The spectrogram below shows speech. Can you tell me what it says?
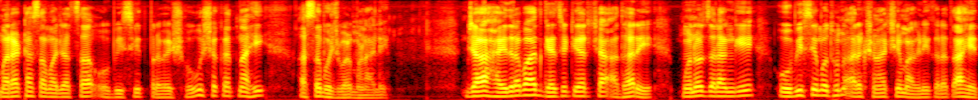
मराठा समाजाचा ओबीसीत प्रवेश होऊ शकत नाही असं भुजबळ म्हणाले. ज्या हैदराबाद गॅझेटियरच्या आधारे मनोज जरांगे ओबीसीमधून आरक्षणाची मागणी करत आहेत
